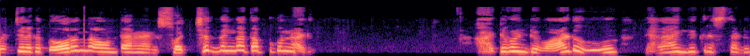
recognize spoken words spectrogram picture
విద్యలకు దూరంగా ఉంటానని ఆయన స్వచ్ఛందంగా తప్పుకున్నాడు. అటువంటి వాడు ఎలా అంగీకరిస్తాడు?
